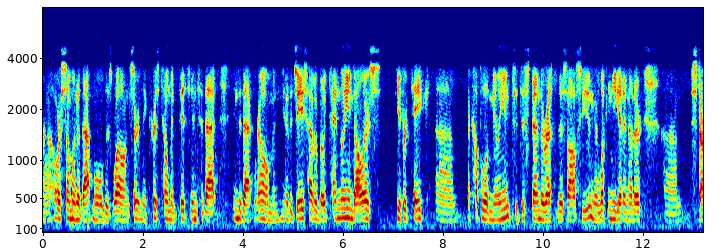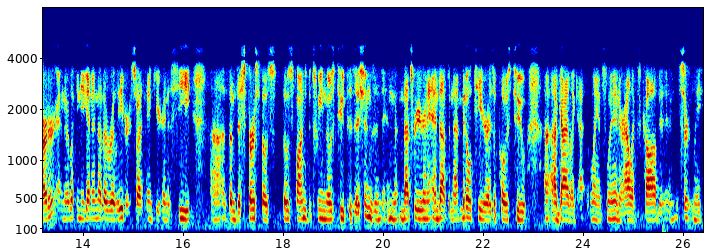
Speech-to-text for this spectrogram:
uh, or someone of that mold as well. And certainly Chris Tillman fits into that into that realm. And you know the Jays have about ten million dollars give or take um, a couple of million to, to spend the rest of this offseason. They're looking to get another um, starter and they're looking to get another reliever. So I think you're going to see uh, them disperse those those funds between those two positions, and, and that's where you're going to end up in that middle tier, as opposed to uh, a guy like Lance Lynn or Alex Cobb. And certainly,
